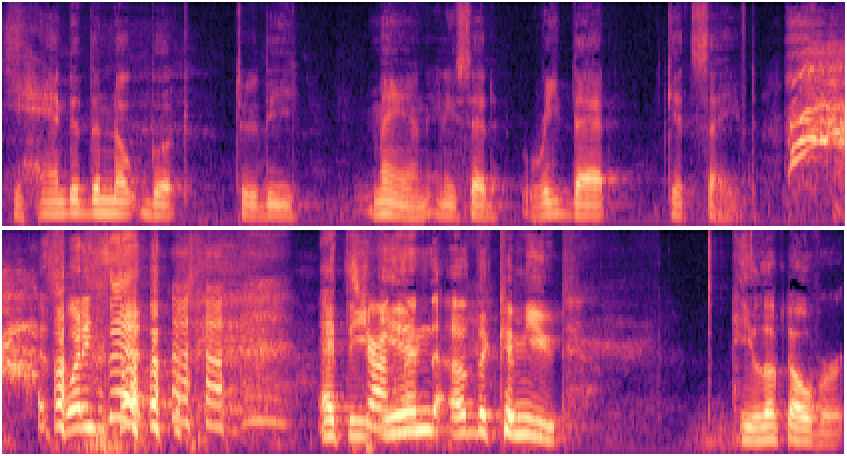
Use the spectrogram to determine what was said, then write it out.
He handed the notebook to the man, and he said, "Read that, get saved." That's what he said. At the end of the commute, he looked over,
